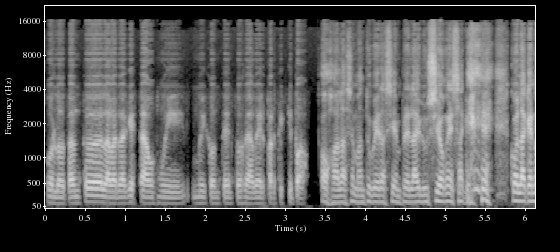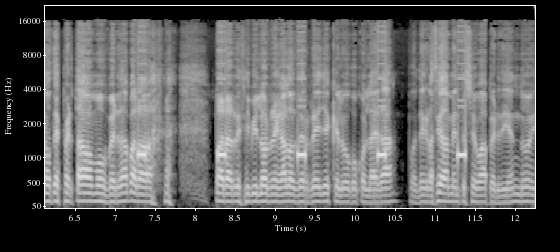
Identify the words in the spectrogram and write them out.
Por lo tanto, la verdad que estamos muy, muy contentos de haber participado. Ojalá se mantuviera siempre la ilusión esa que con la que nos despertábamos, ¿verdad? Para, para recibir los regalos de Reyes que luego con la edad, pues desgraciadamente se va perdiendo y,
